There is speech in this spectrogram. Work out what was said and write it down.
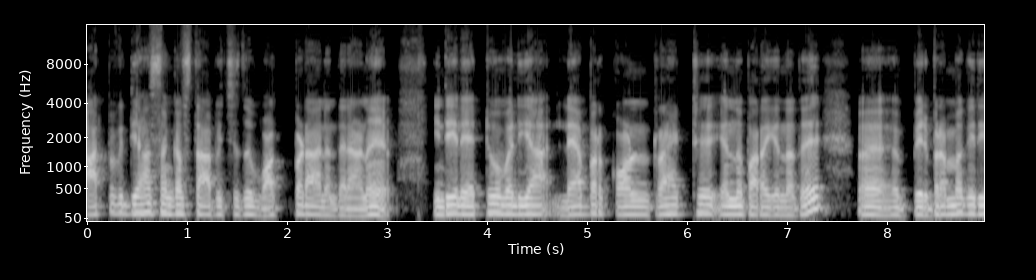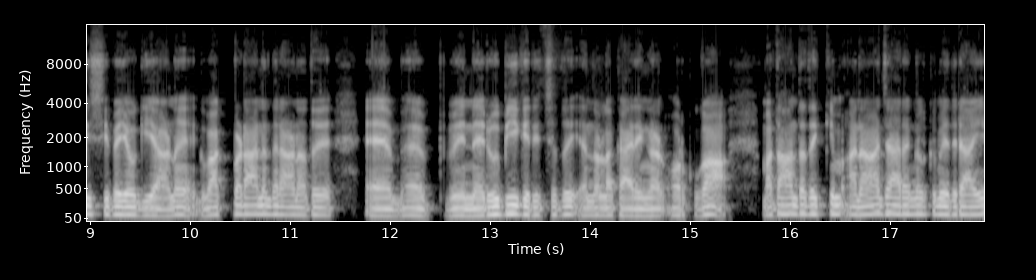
ആത്മവിദ്യാസംഘം സ്ഥാപിച്ചത് വാഗ്പടാനന്ദനാണ് ഇന്ത്യയിലെ ഏറ്റവും വലിയ ലേബർ കോൺട്രാക്റ്റ് എന്ന് പറയുന്നത് ബ്രഹ്മഗിരി ശിവയോഗിയാണ്. വാഗ്പടാനന്ദനാണ് പിന്നെ രൂപീകരിച്ചത് എന്നുള്ള കാര്യങ്ങൾ ഓർക്കുക. മതാന്തതയ്ക്കും അനാചാരങ്ങൾക്കുമെതിരായി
